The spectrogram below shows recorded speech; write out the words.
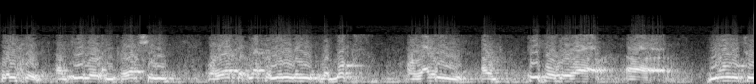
places of evil and corruption, or rec- recommending the books or writings of people who are uh, known to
